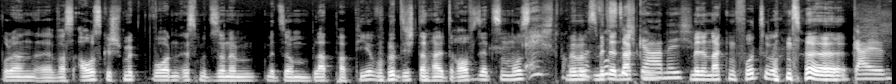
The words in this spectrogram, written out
wo dann äh, was ausgeschmückt worden ist mit so einem mit so einem Blatt Papier, wo du dich dann halt draufsetzen musst. Echt? Warum? Mit, Das mit der ich gar nicht. Mit der Nackenfoot und äh, Geil.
